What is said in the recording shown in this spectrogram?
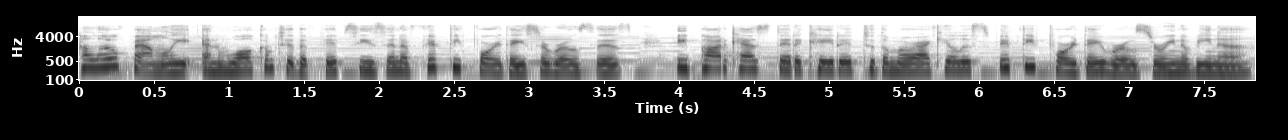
Hello, family, and welcome to the fifth season of 54 Days of Roses, a podcast dedicated to the miraculous 54 day Rosary Novena.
